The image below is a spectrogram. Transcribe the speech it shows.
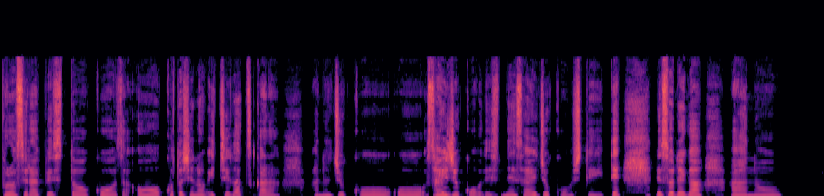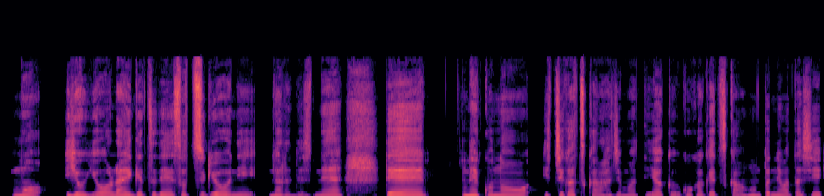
プロセラピスト講座を今年の1月からあの受講を、再受講ですね、再受講していて、で、それが、あの、もういよいよ来月で卒業になるんですね。で、ね、この1月から始まって約5ヶ月間、本当に私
